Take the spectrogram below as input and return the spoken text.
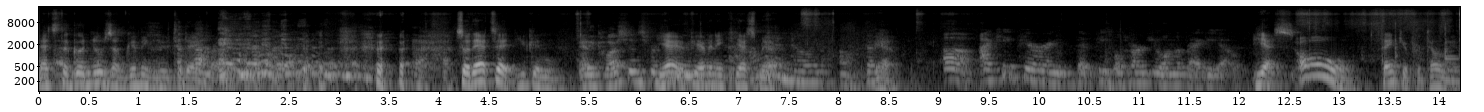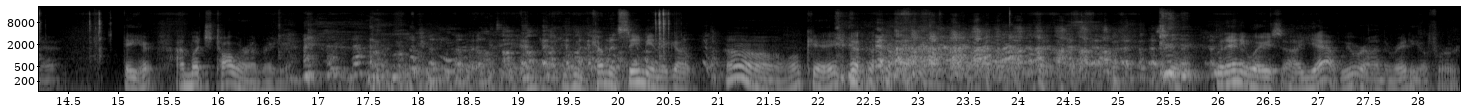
That's the good news I'm giving you today, brother. So that's it. You can, Any questions for? yeah, Jerry? if you have any, yes, ma'am. oh, Yeah. Uh, I keep hearing that people heard you on the radio. yes. Oh, thank you for telling me that. They hear, I'm much taller on radio. Come and see me and they go, oh, okay. So, But anyways, uh, yeah, we were on the radio for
